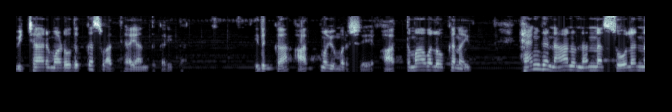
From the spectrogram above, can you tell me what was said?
ವಿಚಾರ ಮಾಡೋದಕ್ಕ ಸ್ವಾಧ್ಯಾಯ ಅಂತ ಕರೀತಾರೆ. ಇದಕ್ಕ ಆತ್ಮವಿಮರ್ಶೆ, ಆತ್ಮಾವಲೋಕನ ಇದು. ಹೆಂಗ ನಾನು ನನ್ನ ಸೋಲನ್ನ,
